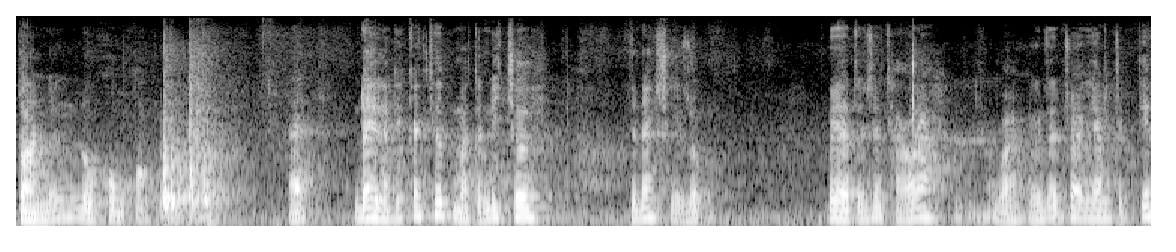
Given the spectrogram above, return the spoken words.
toàn những đồ khủng không? Đấy đây là cái cách thức mà tấn đi chơi. Tấn đang sử dụng. Bây giờ tấn sẽ tháo ra và hướng dẫn cho anh em trực tiếp.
